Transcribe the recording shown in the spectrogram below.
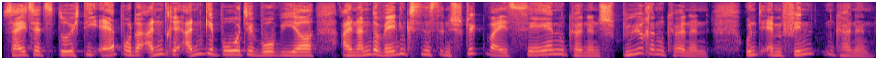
Sei es jetzt durch die App oder andere Angebote, wo wir einander wenigstens ein Stück weit sehen können, spüren können und empfinden können.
